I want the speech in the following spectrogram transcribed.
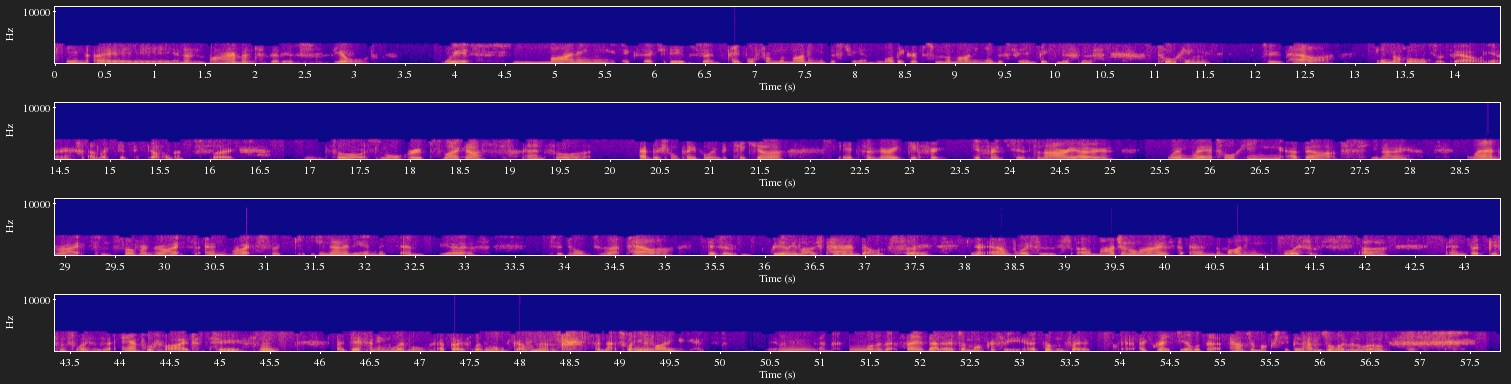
in a an environment that is filled with mining executives and people from the mining industry and lobby groups from the mining industry and big business talking to power in the halls of our, you know, elected governments. So Mm. for small groups like us and for Aboriginal people in particular, it's a very different different scenario when we're talking about, you know, land rights and sovereign rights and rights for humanity and the, and the earth to talk to that power. There's a really large power imbalance. So, you know, our voices are marginalised and the mining voices are, and but business voices are amplified to Mm. a deafening level at those levels of government, and that's what you're Mm. fighting against. You know, Mm. and Mm. what does that say about our democracy? It doesn't say a great deal about our democracy, but it happens all over the world.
